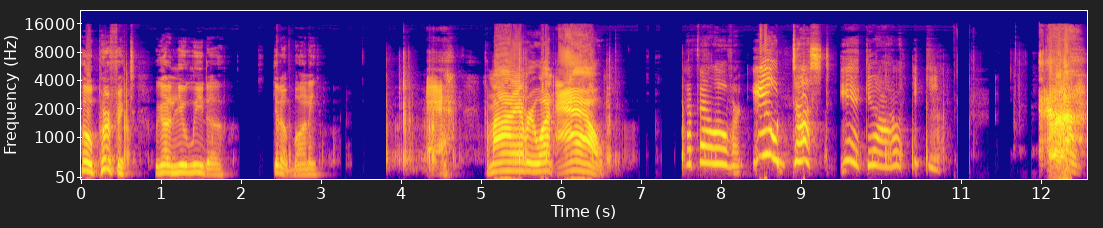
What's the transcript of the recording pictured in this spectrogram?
Oh, perfect. We got a new leader. Get up, Bonnie. Eh, Come on, everyone. Ow! I fell over. Ew, dust. Ew, get all icky. Ah!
